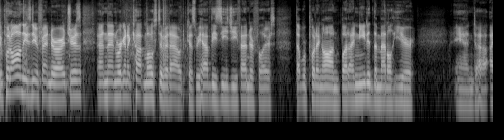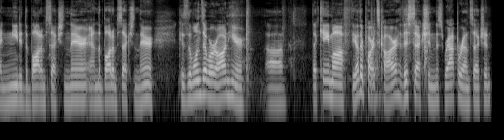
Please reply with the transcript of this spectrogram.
to put on these new fender arches and then we're going to cut most of it out because we have these ZG fender flares that we're putting on but I needed the metal here and uh, I needed the bottom section there and the bottom section there because the ones that were on here uh, that came off the other parts car this section this wraparound section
